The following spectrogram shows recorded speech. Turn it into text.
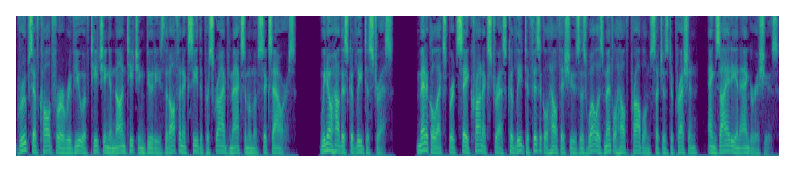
Groups have called for a review of teaching and non teaching duties that often exceed the prescribed maximum of six hours. We know how this could lead to stress. Medical experts say chronic stress could lead to physical health issues as well as mental health problems such as depression, anxiety, and anger issues.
